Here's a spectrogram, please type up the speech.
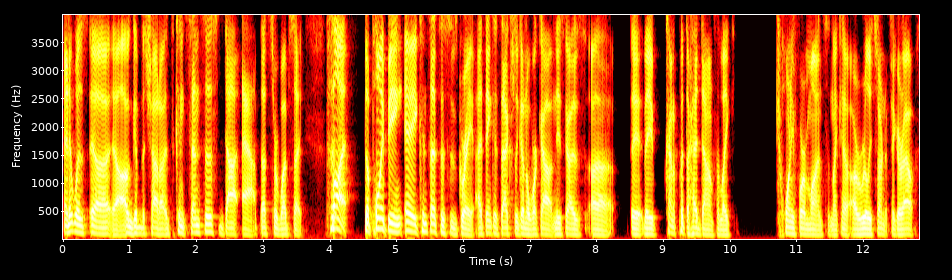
And it was, uh, I'll give the shout out. It's consensus.app. That's their website. But the point being, A, consensus is great. I think it's actually going to work out. And these guys, uh, they, they kind of put their head down for like 24 months and like are really starting to figure out.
